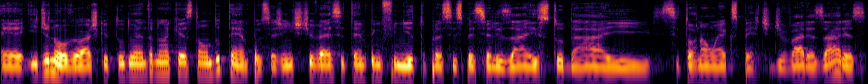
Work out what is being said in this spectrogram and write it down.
É, e, de novo, eu acho que tudo entra na questão do tempo. Se a gente tivesse tempo infinito para se especializar, estudar e se tornar um expert de várias áreas,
